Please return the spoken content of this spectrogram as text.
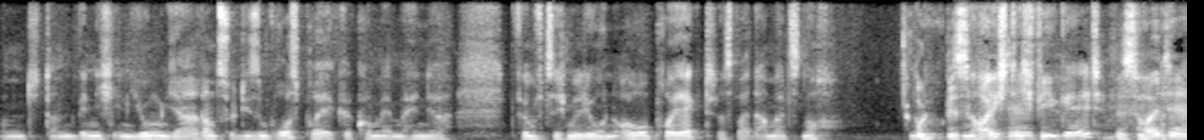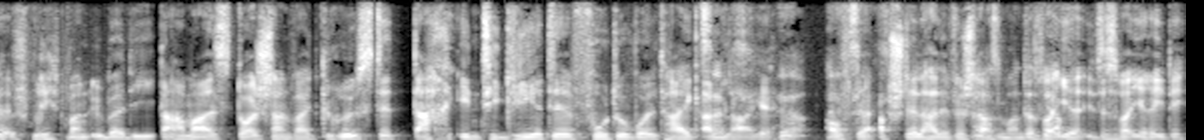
und dann bin ich in jungen Jahren zu diesem Großprojekt gekommen, immerhin ja 50 Millionen Euro Projekt. Das war damals noch noch, und bis noch heute, richtig viel Geld. Bis heute spricht man über die damals deutschlandweit größte dachintegrierte Photovoltaikanlage ja, auf der Abstellhalle für Straßenbahn. Das war, ja. ihr, das war Ihre Idee.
